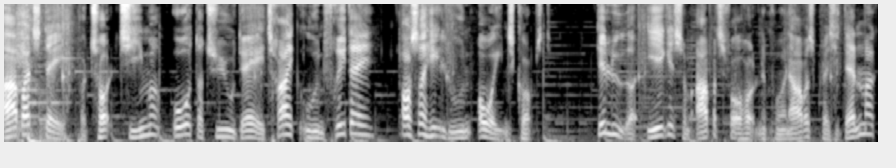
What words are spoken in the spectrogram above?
Arbejdsdag på 12 timer, 28 dage i træk uden fridag, og så helt uden overenskomst. Det lyder ikke som arbejdsforholdene på en arbejdsplads i Danmark,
